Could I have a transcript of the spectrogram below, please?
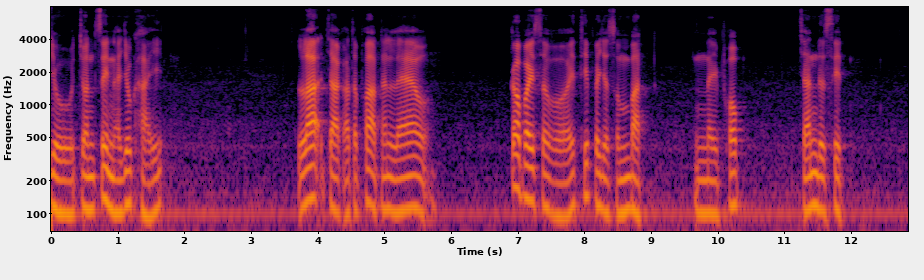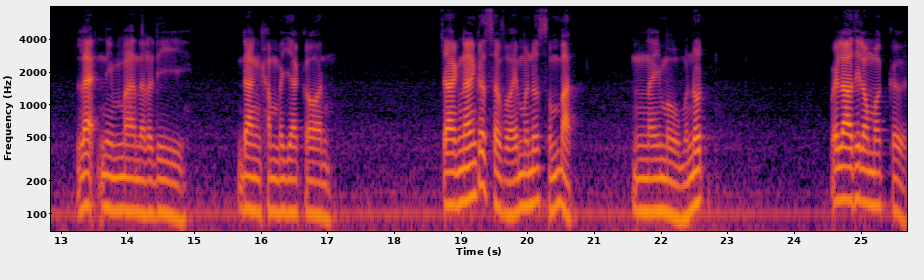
อยู่จนสิ้นอายุไข ละจากอัตภาพนั้นแล้ว ก็ไปเสวยทิพยสมบัติในภพชั้นดุสิตและนิมมานรดี ดังคำพยากรณ์ จากนั้นก็เสวยมนุษย์สมบัติในหมู่มนุษย์ เวลาที่ลงมาเกิด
